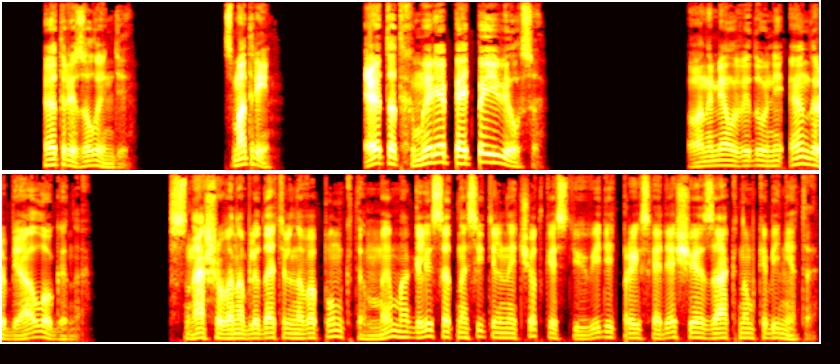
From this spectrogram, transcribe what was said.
— отрезал Инди. Смотри, этот хмырь опять появился. Он имел в виду не Эндерби, а Логана. С нашего наблюдательного пункта мы могли с относительной четкостью видеть происходящее за окном кабинета.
